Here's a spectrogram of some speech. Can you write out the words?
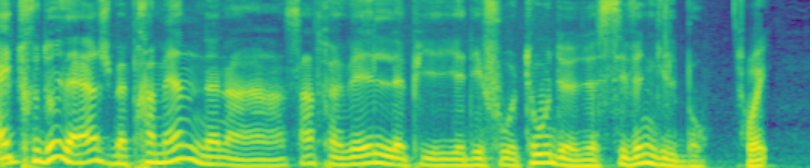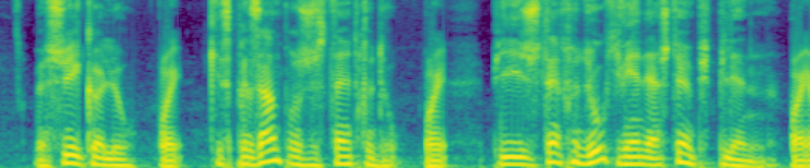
Hey, Trudeau, d'ailleurs, je me promène dans le centre-ville, puis il y a des photos de, de Stephen Guilbeault, Oui, monsieur écolo, oui, qui se présente pour Justin Trudeau. oui, Puis Justin Trudeau qui vient d'acheter un pipeline. oui.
